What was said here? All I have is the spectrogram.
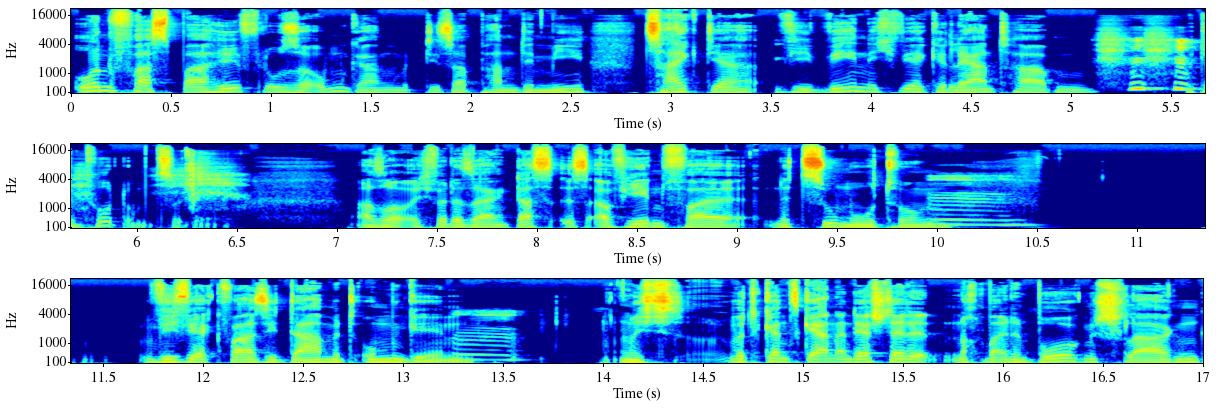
unfassbar hilfloser Umgang mit dieser Pandemie zeigt ja, wie wenig wir gelernt haben, mit dem Tod umzugehen. Also ich würde sagen, das ist auf jeden Fall eine Zumutung, mhm. wie wir quasi damit umgehen. Mhm. Ich würde ganz gerne an der Stelle nochmal einen Bogen schlagen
